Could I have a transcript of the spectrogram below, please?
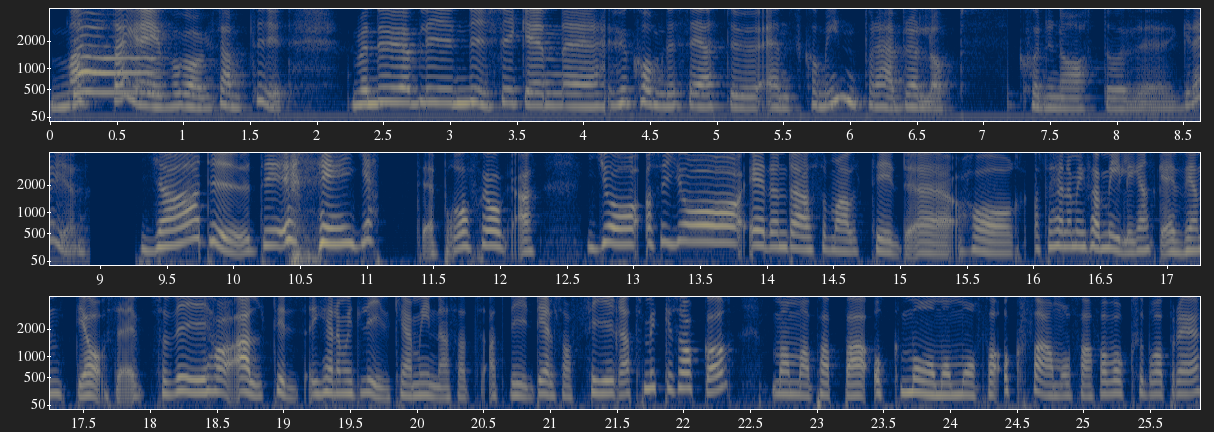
Massa grejer på gång samtidigt. Men du, jag blir nyfiken. eh, Hur kom det sig att du ens kom in på det här bröllopskoordinator-grejen? Ja du, det är en jättebra fråga. Ja, alltså jag är den där som alltid eh, har, alltså hela min familj är ganska eventig av sig. Så vi har alltid, i hela mitt liv kan jag minnas att, att vi dels har firat mycket saker, mamma, pappa och mormor, morfar och farmor och farfar var också bra på det.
